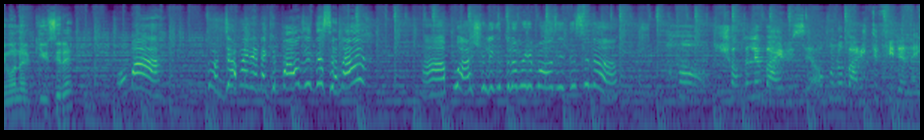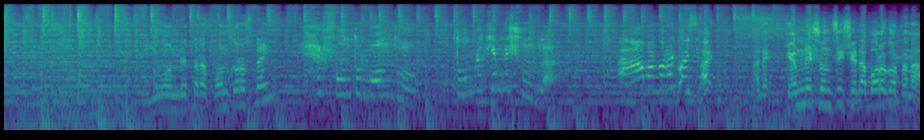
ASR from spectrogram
ইমনের কি হয়েছে রে? ও মা তোর জামাইরা নাকি পাওয়া যেতেছে না? আপু আসলে কি তোর বাড়ি পাওয়া যেতেছে না? হ সকালে বাইর হইছে এখনও বাড়িতে ফিরে নাই। ইমন রে তোরা ফোন করস নাই? হ্যাঁ ফোন তো বন্ধ। তোমরা কেমনে শুনলা? আমার ঘরে কইছে মানে কেমনে শুনছি সেটা বড় কথা না।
